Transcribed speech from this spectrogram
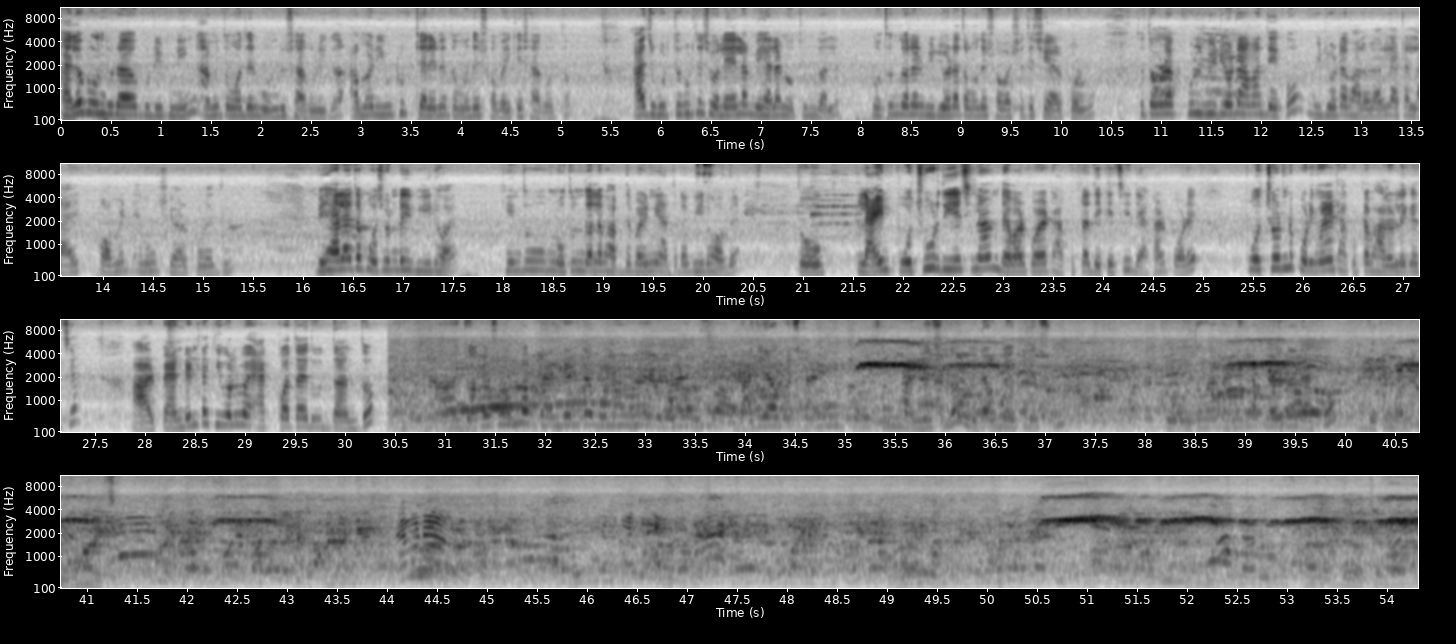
Hello বন্ধুরা, good evening. আমি তোমাদের বন্ধু সাগরিকা। আমার ইউটিউব চ্যানেলে তোমাদের সবাইকে স্বাগত। আজ ঘুরতে ঘুরতে চলে এলাম বেহালা নতুন দলে। নতুন দলের ভিডিওটা তোমাদের সবার সাথে শেয়ার করব। তো তোমরা ফুল ভিডিওটা আমার দেখো। ভিডিওটা ভালো লাগলে একটা লাইক কমেন্ট এবং শেয়ার করে দিও। বেহালায় তো প্রচণ্ডই ভিড় হয়। কিন্তু নতুন দলে ভাবতে পারিনি এতটা ভিড় হবে। তো লাইন প্রচুর দিয়েছিলাম। দেওয়ার পরে ঠাকুরটা দেখেছি। দেখার পরে প্রচণ্ড পরিমাণে ঠাকুরটা ভালো লেগেছে। আর প্যান্ডেলটা কি বলব, এক কথায় দুর্দান্ত। যত সম্ভব প্যান্ডেলটা মনে হয় বাজিরা মাস্তানি কোনো সিন বানিয়েছিল, যেটা উদয়পুরের সিন তো তোমরা প্যান্ডেলটা পুরোটা দেখো আর দেখে বলো কেমন হয়েছে। মানিব্যাগ বাড়ির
